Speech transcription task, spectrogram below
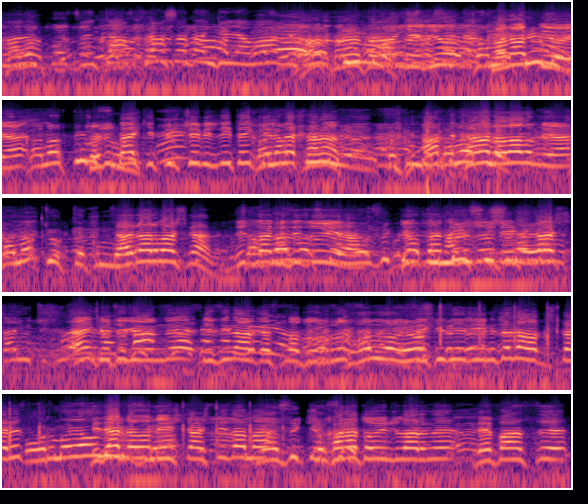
Ben tam Fransa'dan geliyorum abi. Kanattan geliyor, kanat diyor ya. Kanat değil mi Çocuk sorun? belki Türkçe bildiği tek kelime değil kanat. mi yani? Takımda Artık kanat kanat yok. alalım ya. Kanat yok takımda. Serdar Başkan, lütfen Serdar bizi duy Başkan, ya. yazık ya, Lütfen ben bizi duy yaşındayım. Beşiktaş. En kötü gününde biz yine arkasında dururuz. Vallahi ya. 8 yediğimizde de alkışlarız. Formayı Biz her alıyoruz zaman ya. Beşiktaşlıyız ama Yazık, şu yazık. kanat oyuncularını, defansı,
